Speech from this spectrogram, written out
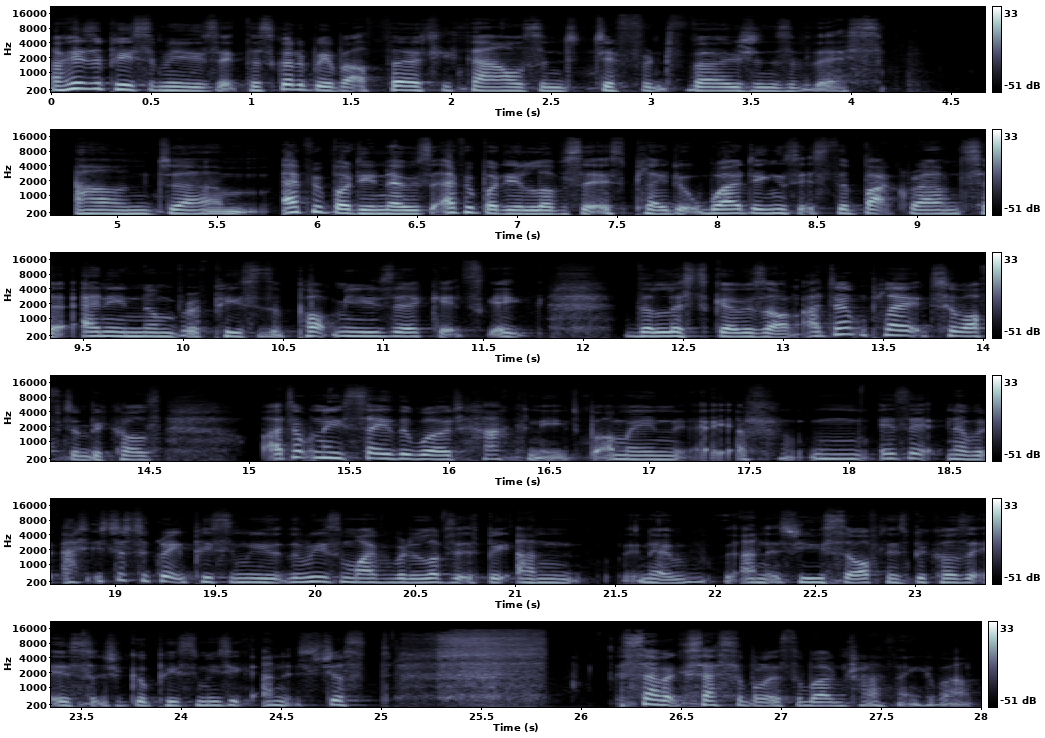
Now, here's a piece of music. There's got to be about thirty thousand different versions of this and um, everybody knows, everybody loves it. It's played at weddings. It's the background to any number of pieces of pop music. It's it, the list goes on. I don't play it too often because I don't want to say the word hackneyed, but I mean, mm, is it? No, it's just a great piece of music. The reason why everybody loves it is, be, and you know, and it's used so often is because it is such a good piece of music, and it's just so accessible. Is the word I'm trying to think about.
